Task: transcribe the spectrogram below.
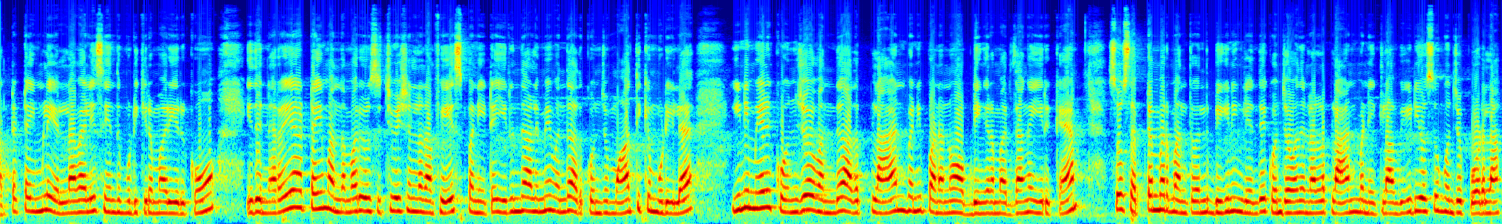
அட் அ டைமில் எல்லா வேலையும் சேர்ந்து முடிக்கிற மாதிரி இருக்கும். இது நிறையா டைம் அந்த மாதிரி ஒரு சுச்சுவேஷனில் நான் ஃபேஸ் பண்ணிட்டேன். இருந்தாலுமே வந்து அதை கொஞ்சம் மாற்றிக்க முடியல. இனிமேல் கொஞ்சம் வந்து அதை பிளான் பண்ணி பண்ணணும் அப்படிங்கிற மாதிரி தாங்க இருக்கேன். ஸோ செப்டம்பர் மந்த் வந்து பிகினிங்லேருந்தே கொஞ்சம் வந்து நல்லா பிளான் பண்ணிக்கலாம். வீடியோஸும் கொஞ்சம் போடலாம்.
